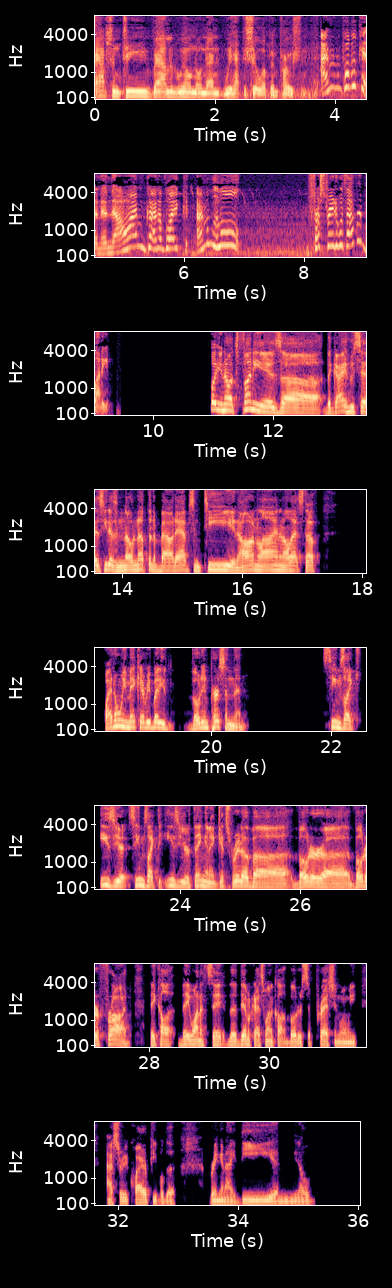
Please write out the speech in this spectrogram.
absentee ballots. We don't know nothing. We have to show up in person. I'm a Republican, and now I'm kind of like I'm a little frustrated with everybody. Well, you know what's funny is uh, the guy who says he doesn't know nothing about absentee and online and all that stuff. Why don't we make everybody vote in person then? Seems like easier. Seems like the easier thing, and it gets rid of uh, voter uh, voter fraud. They call it. They want to say the Democrats want to call it voter suppression when we actually require people to bring an ID and you know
